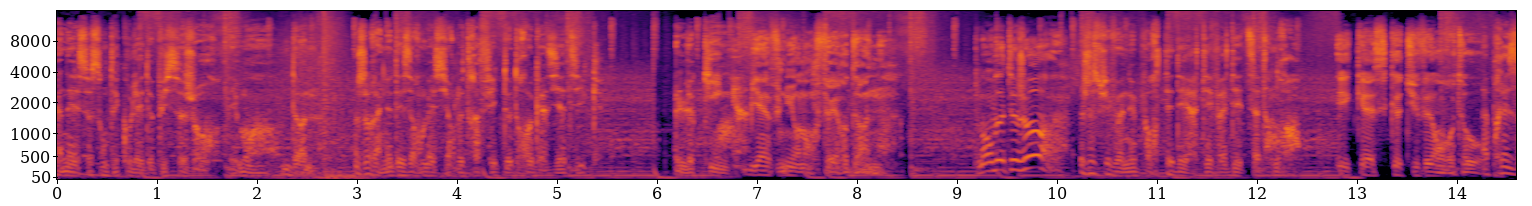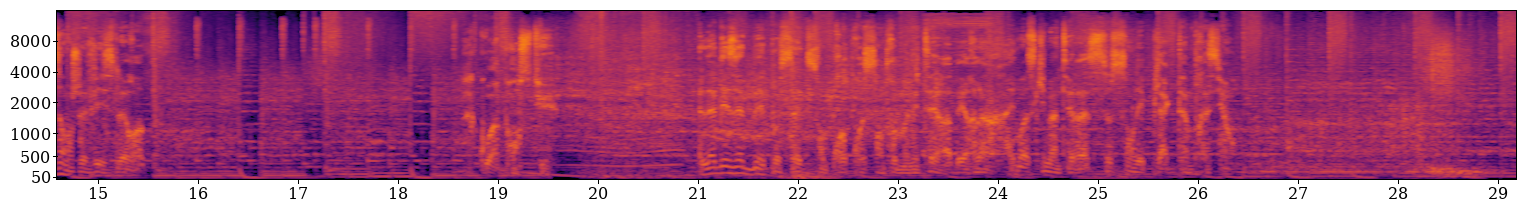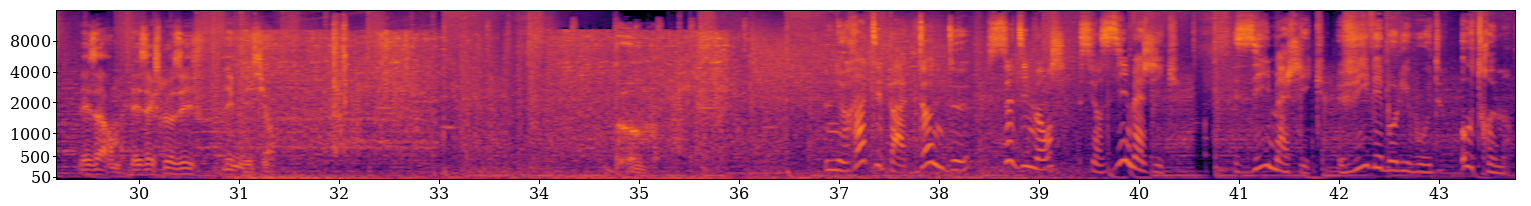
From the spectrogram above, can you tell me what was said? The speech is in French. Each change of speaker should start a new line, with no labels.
années se sont écoulées depuis ce jour. Et moi, Don, je règne désormais sur le trafic de drogue asiatique. Le King.
Bienvenue en enfer, Don.
M'en veux toujours? Je suis venu pour t'aider à t'évader de cet endroit.
Et qu'est-ce que tu veux en retour?
À présent, je vise l'Europe.
À quoi penses-tu?
La DZB possède son propre centre monétaire à Berlin. Et moi, ce qui m'intéresse, ce sont les plaques d'impression. Les armes, les explosifs, les munitions. Boum.
Ne ratez pas Don 2 ce dimanche sur Zimagic. Zimagic, vivez Bollywood autrement.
